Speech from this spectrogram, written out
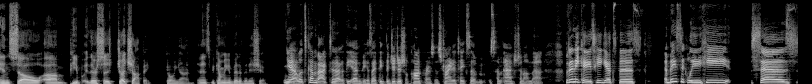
And so um, people there's judge shopping going on and it's becoming a bit of an issue. Yeah, let's come back to that at the end because I think the judicial conference is trying to take some some action on that. But in any case, he gets this and basically he says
